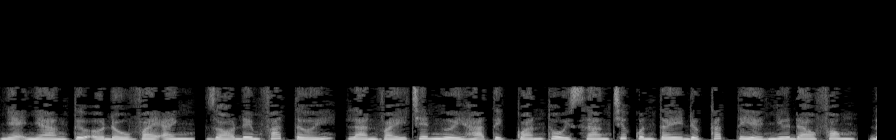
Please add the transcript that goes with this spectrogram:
Nhẹ nhàng tựa ở đầu vai anh, gió đêm phát tới, làn váy trên người hạ tịch quán thổi sang chiếc quần tây được cắt tỉa như đao phong, đầy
